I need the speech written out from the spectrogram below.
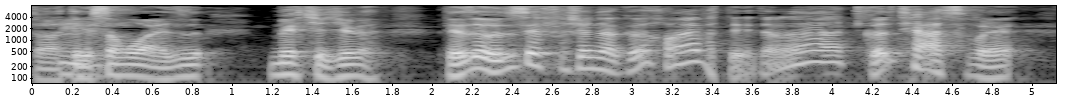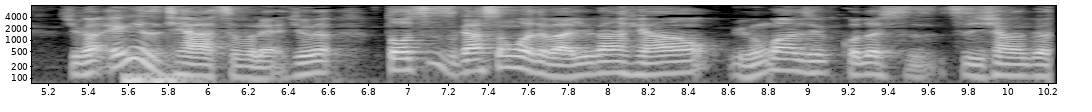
对伐？对生活还是蛮积极个。但是后头才发现呢，搿好像勿对，对伐？搿事体也做勿来，就讲埃个事体也做勿来，就是导致自家生活对伐？就讲像有辰光就觉着是自己像个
